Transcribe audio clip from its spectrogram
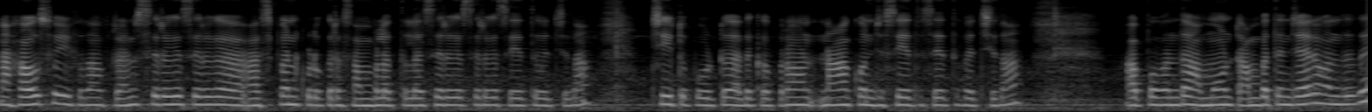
நான் ஹவுஸ் ஒய்ஃப் தான் ஃப்ரெண்ட்ஸ் சிறுக சிறுக ஹஸ்பண்ட் கொடுக்குற சம்பளத்தில் சிறுக சிறுக சேர்த்து வச்சு தான் சீட்டு போட்டு அதுக்கப்புறம் நான் கொஞ்சம் சேர்த்து சேர்த்து வச்சு தான் அப்போ வந்து அமௌண்ட் ஐம்பத்தஞ்சாயிரம் வந்தது.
